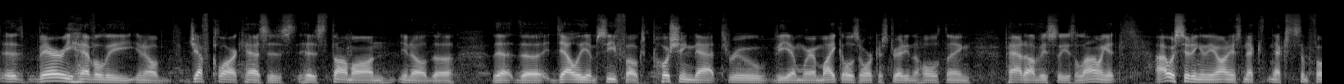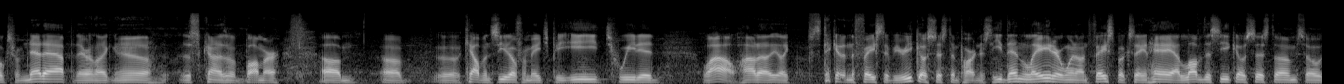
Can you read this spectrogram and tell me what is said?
it's very heavily, you know, Jeff Clarke has his his thumb on, you know, the the, the Dell EMC folks pushing that through VMware. Michael is orchestrating the whole thing. Pat obviously is allowing it. I was sitting in the audience next, next to some folks from NetApp. They were like, this is kind of a bummer. Um, uh, uh, Calvin Zito from HPE tweeted, wow, how to like stick it in the face of your ecosystem partners. He then later went on Facebook saying, hey, I love this ecosystem, so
